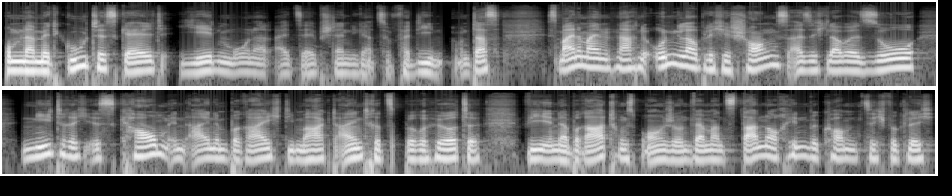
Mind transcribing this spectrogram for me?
um damit gutes Geld jeden Monat als Selbstständiger zu verdienen. Und das ist meiner Meinung nach eine unglaubliche Chance. Also ich glaube, so niedrig ist kaum in einem Bereich die Markteintrittsbehörde wie in der Beratungsbranche. Und wenn man es dann noch hinbekommt, sich wirklich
